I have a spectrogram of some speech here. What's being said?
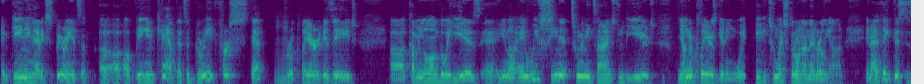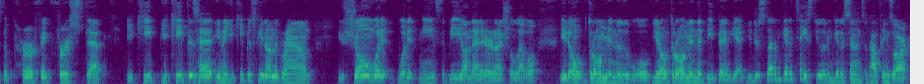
and gaining that experience of, uh, of being in camp. That's a great first step mm-hmm. for a player his age. Uh, coming along the way he is, uh, you know, and we've seen it too many times through the years. Younger players getting way too much thrown on them early on, and I think this is the perfect first step. You keep you keep his head, you know, you keep his feet on the ground. You show him what it what it means to be on that international level. You don't throw him into the. You don't throw him in the deep end yet. You just let him get a taste. You let him get a sense of how things are.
